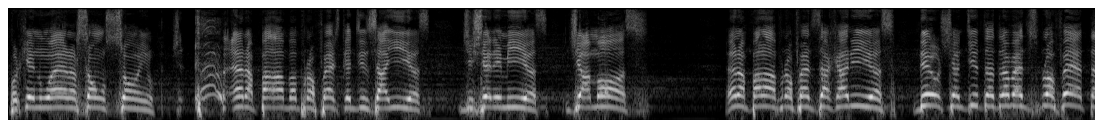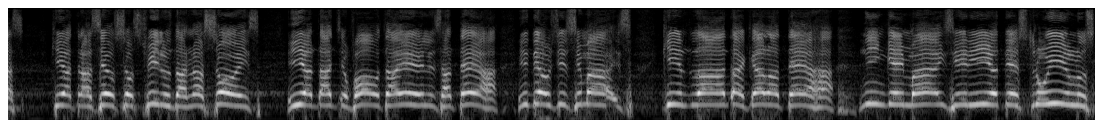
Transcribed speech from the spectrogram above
Porque não era só um sonho, era a palavra profética de Isaías, de Jeremias, de Amós. Era a palavra profética de Zacarias. Deus tinha dito através dos profetas que ia trazer os seus filhos das nações, ia dar de volta a eles a terra. E Deus disse mais: que lá daquela terra ninguém mais iria destruí-los,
